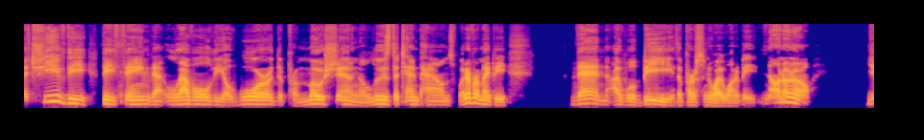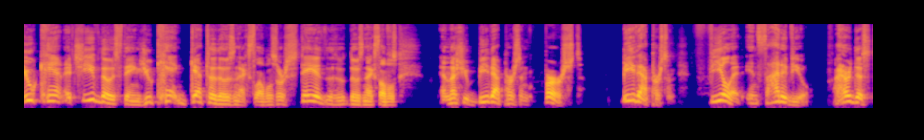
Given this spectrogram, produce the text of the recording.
achieve the, the thing, that level, the award, the promotion. I'm going to lose the 10 pounds, whatever it might be. Then I will be the person who I want to be. No, no, no. You can't achieve those things. You can't get to those next levels or stay at those next levels unless you be that person first. Be that person. Feel it inside of you. I heard this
